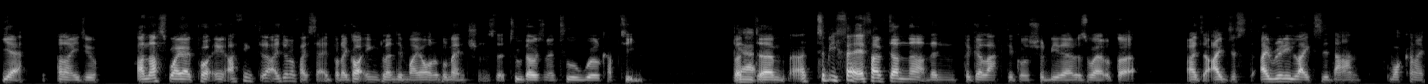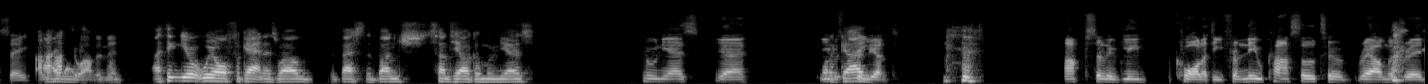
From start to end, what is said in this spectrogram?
Yeah, and I do. And that's why I put I think, I don't know if I said, but I got England in my honourable mentions, the 2002 World Cup team. But um, uh, to be fair, if I've done that, then the Galacticos should be there as well. But I, I just, I really like Zidane. What can I say? And I, I have like to have him in. I think you're we're all forgetting as well the best of the bunch, Santiago Munez. Munez, yeah. He What a guy. brilliant. Absolutely quality. From Newcastle to Real Madrid.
